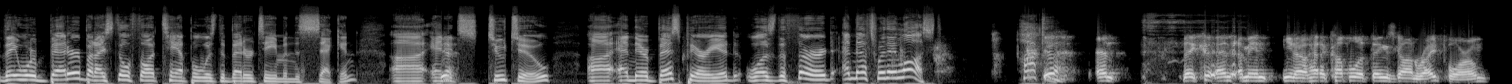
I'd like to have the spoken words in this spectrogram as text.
They were better, but I still thought Tampa was the better team in the second. Uh, and Yeah. it's two two. Uh, and their best period was the third, and that's where they lost. Hockey. Yeah, and they could, and I mean, you know, had a couple of things gone right for them,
